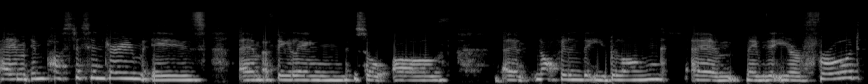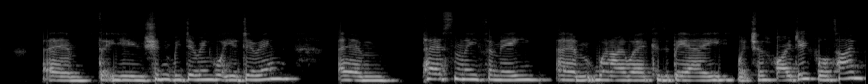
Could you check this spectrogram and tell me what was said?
um, imposter syndrome is um, a feeling sort of um, not feeling that you belong, um, maybe that you're a fraud, um, that you shouldn't be doing what you're doing. Um, personally, for me, when I work as a BA, which is what I do full time,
